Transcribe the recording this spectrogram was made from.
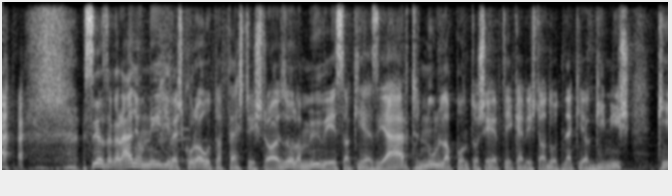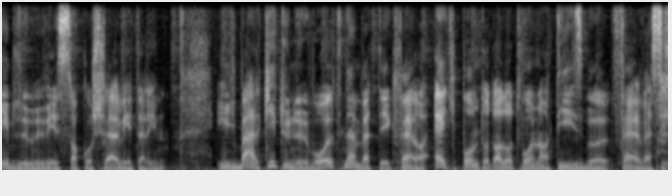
Sziasztok, a lányom négy éves kora óta festés rajzol, a művész, akihez járt, nulla pontos értékelést adott neki a gimis képzőművész szakos felvételin. Így bár kitűnő volt, nem vették fel, ha egy pontot adott volna a tízből, felveszik.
